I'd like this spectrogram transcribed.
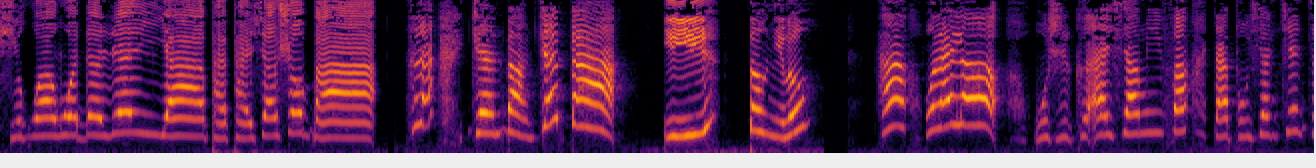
喜欢我的人呀，拍拍小手吧！真棒，真棒！依依，到你喽！好，我来喽！我是可爱小蜜蜂，大步向前走，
